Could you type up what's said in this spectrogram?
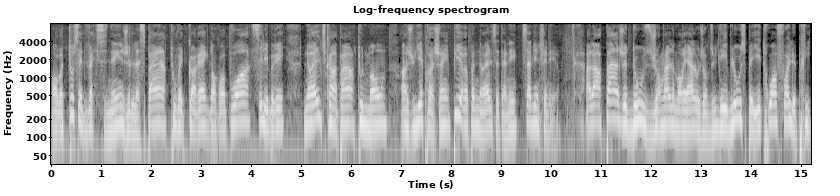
On va tous être vaccinés, je l'espère. Tout va être correct. Donc, on va pouvoir célébrer Noël du campeur, tout le monde, en juillet prochain. Puis, il n'y aura pas de Noël cette année. Ça vient de finir. Alors, page 12 du Journal de Montréal aujourd'hui, des blouses payées trois fois le prix.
